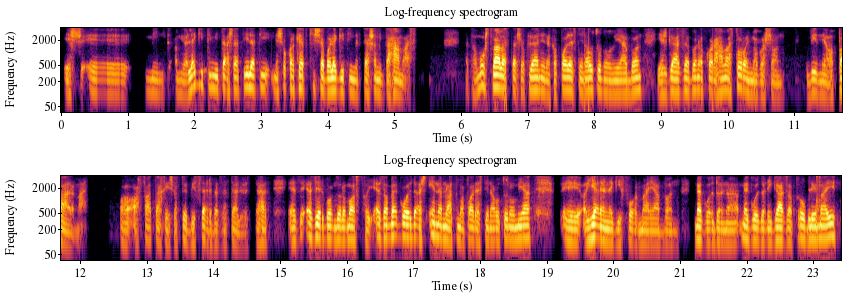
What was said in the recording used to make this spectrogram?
és mint ami a legitimitását illeti, és sokkal kisebb a legitimitása, mint a Hamas. Hát ha most választások lennének a palesztin autonómiában és Gázában, akkor a Hamas torony magasan vinne a pálmát a, a Fatah és a többi szervezet előtt. Tehát ez, ezért gondolom azt, hogy ez a megoldás, én nem látom a palesztin autonómiát eh, a jelenlegi formájában megoldani, megoldani Gáza problémáit,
